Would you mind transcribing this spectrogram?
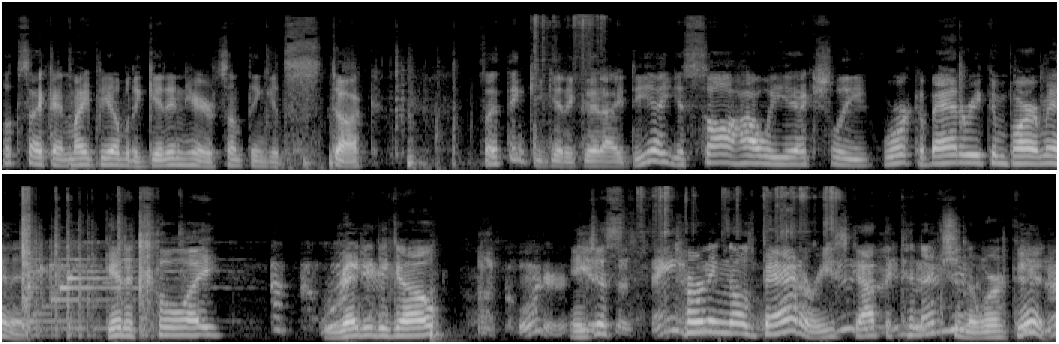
Looks like I might be able to get in here if something gets stuck. So I think you get a good idea. You saw how we actually work a battery compartment and get a toy ready to go. A quarter And just turning those batteries got the connection to work good. A.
